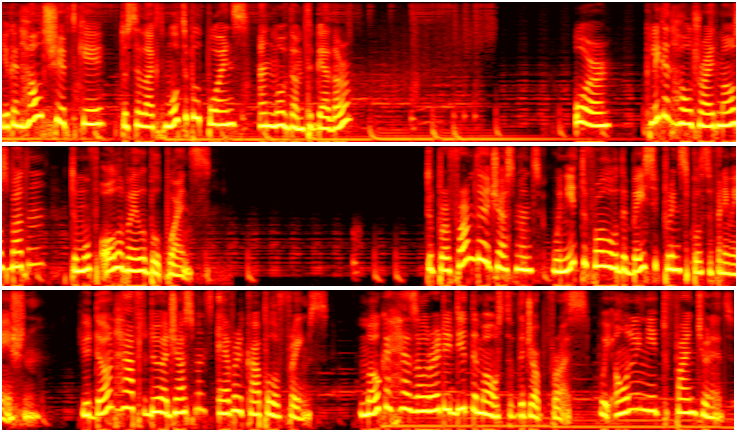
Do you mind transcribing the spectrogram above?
You can hold Shift key to select multiple points and move them together, or click and hold right mouse button to move all available points. To perform the adjustment, we need to follow the basic principles of animation. You don't have to do adjustments every couple of frames. Mocha has already did the most of the job for us, we only need to fine-tune it.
